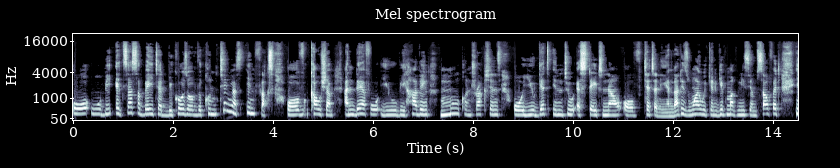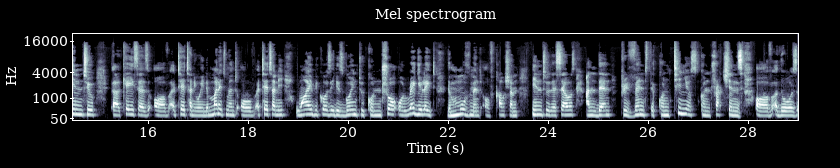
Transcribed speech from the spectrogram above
or will be exacerbated because of the continuous influx of calcium and therefore you will be having more contractions or you get into a state now of tetany. And that is why we can give magnesium sulfate into uh, cases of tetany or in the management of tetany. Why? Because it is going to control or regulate the movement of calcium into the cells and then prevent the continuous contractions of those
